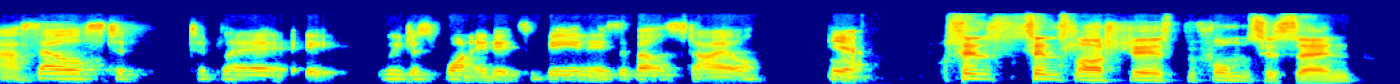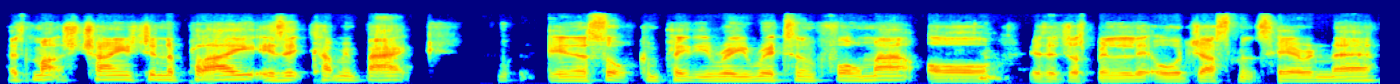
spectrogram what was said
ourselves to to play it we just wanted it to be in Isabel style yeah. Since since last year's performances then has much changed in the play? Is it coming back in a sort of completely rewritten format or is it just been little adjustments here and there?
